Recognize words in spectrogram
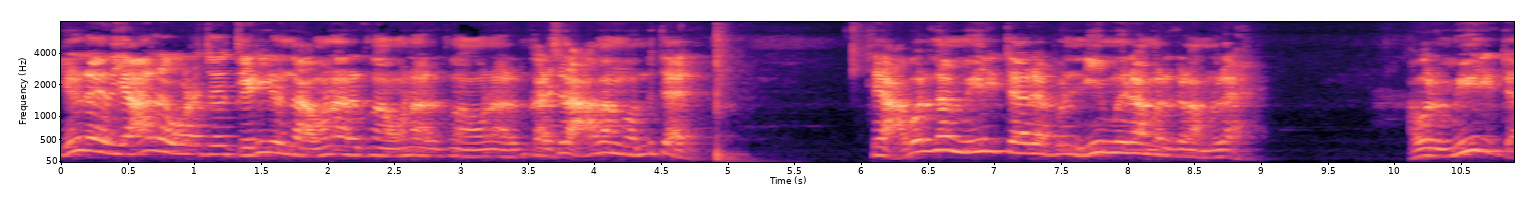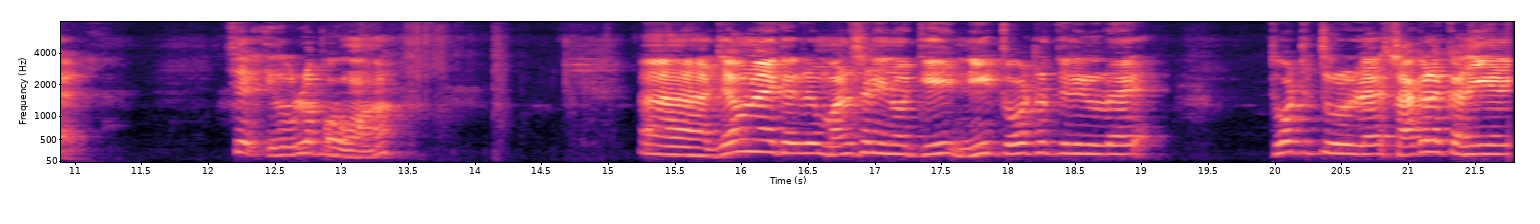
இல்லை அது யாரை உடைச்சது? தெரியல. இந்த அவனாக இருக்கும் அவனாக இருக்கும் அவனாக இருக்கும். கடைசியில் ஆதாம் வந்துட்டார். சரி அவர் தான் மீறிட்டார் அப்படின்னு நீ மீறாமல் இருக்கலாம்ல. அவர் மீறிட்டார். சரி இது உள்ளே போவோம். தேவநாயகர்கள் மனுஷனை நோக்கி நீ தோட்டத்தில் உள்ள தோட்டத்தில் உள்ள சகல கனியை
